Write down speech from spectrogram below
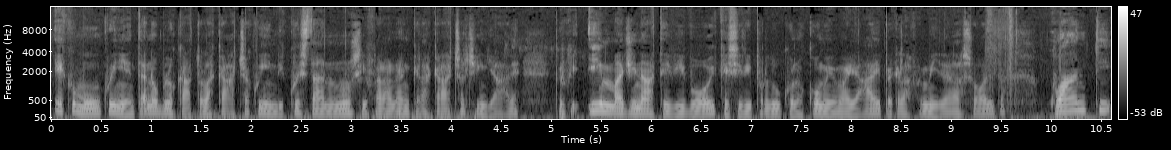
e comunque niente hanno bloccato la caccia quindi quest'anno non si farà neanche la caccia al cinghiale per cui immaginatevi voi che si riproducono come i maiali perché la famiglia è la solita quanti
